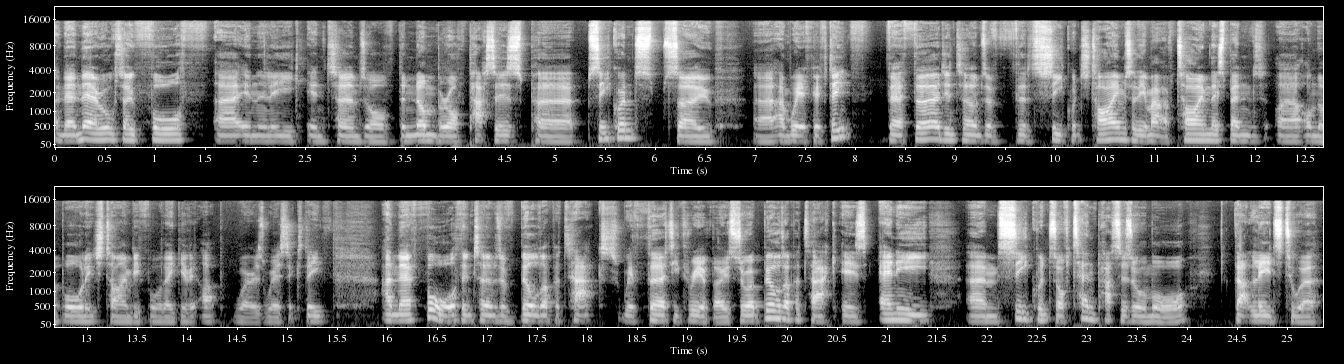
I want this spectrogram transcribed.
And then they're also fourth uh, in the league in terms of the number of passes per sequence. So, uh, and we're 15th. They're third in terms of the sequence time, so the amount of time they spend uh, on the ball each time before they give it up, whereas we're 16th. And they're fourth in terms of build up attacks with 33 of those. So, a build up attack is any um, sequence of 10 passes or more that leads to a,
